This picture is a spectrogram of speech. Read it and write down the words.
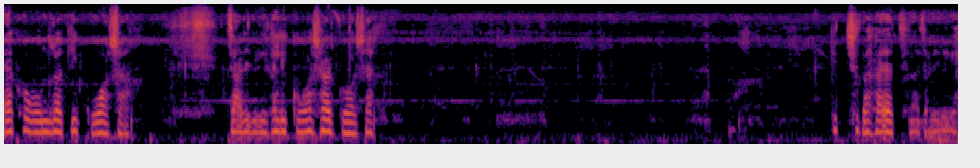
দেখো বন্ধুরা কি কুয়াশা। চারিদিকে খালি কুয়াশা আর কুয়াশা। কিচ্ছু দেখা যাচ্ছে না চারিদিকে।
